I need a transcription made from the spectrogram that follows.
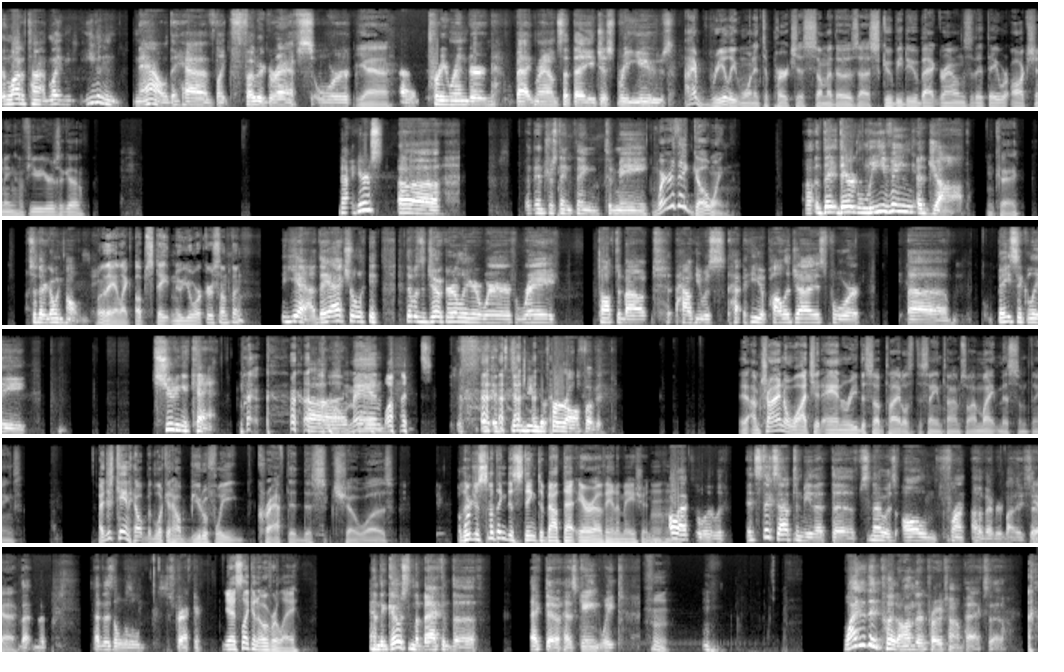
A lot of time, like even now, they have like photographs or Yeah. uh, pre-rendered backgrounds that they just reuse. I really wanted to purchase some of those uh, Scooby Doo backgrounds that they were auctioning a few years ago. Now, here's uh, an interesting thing to me. Where are they going? Uh, they they're leaving a job, Okay. so they're going home. What are they in like upstate New York or something? Yeah, they actually. There was a joke earlier where Ray talked about how he was he apologized for uh, basically shooting a cat. oh man. What? and singeing the fur off of it. Yeah, I'm trying to watch it and read the subtitles at the same time, so I might miss some things. I just can't help but look at how beautifully crafted this show was. Well, there's just something distinct about that era of animation. Mhm. Oh, absolutely. It sticks out to me that the snow is all in front of everybody. So Yeah. that, that that is a little distracting. Yeah, it's like an overlay. And the ghost in the back of the Ecto has gained weight. Hmm. Why did they put on their proton packs though?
